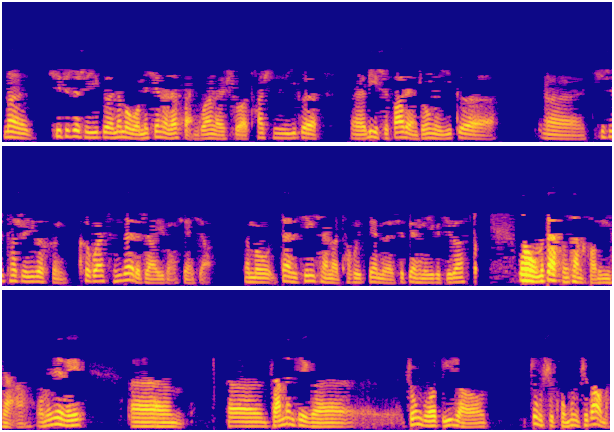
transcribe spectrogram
那其实这是一个，那么我们现在来反观来说，它是一个呃历史发展中的一个呃，其实它是一个很客观存在的这样一种现象。那么，但是今天呢，它会变得是变成了一个极端。那么我们再横向考虑一下啊，我们认为，呃呃，咱们这个中国比较重视孔孟之道嘛，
